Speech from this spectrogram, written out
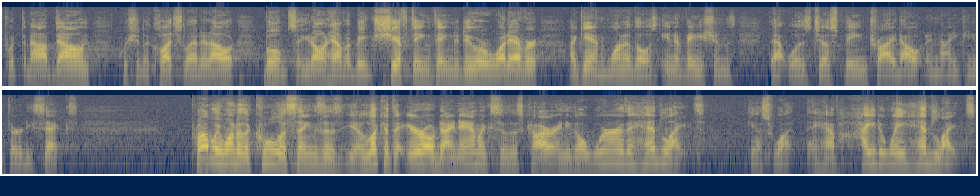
put the knob down, push in the clutch, let it out, boom. So you don't have a big shifting thing to do or whatever. Again, one of those innovations that was just being tried out in 1936. Probably one of the coolest things is you look at the aerodynamics of this car and you go, where are the headlights? Guess what? They have hideaway headlights.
